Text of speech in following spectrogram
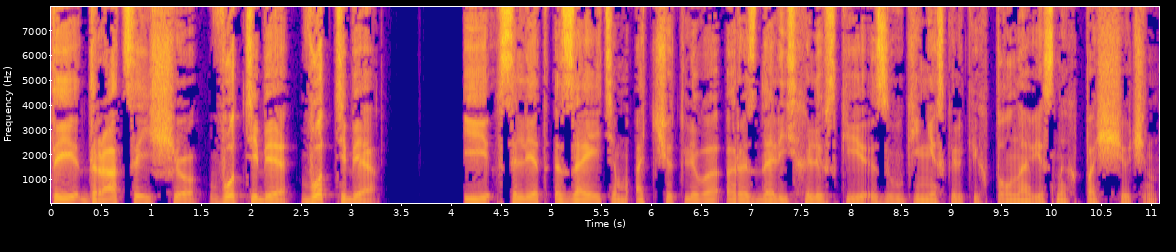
«Ты драться еще? Вот тебе, вот тебе!» И вслед за этим отчетливо раздались хлевские звуки нескольких полновесных пощечин.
